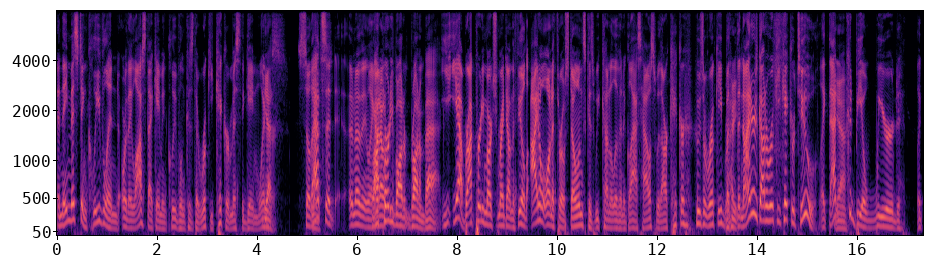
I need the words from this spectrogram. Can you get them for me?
And they missed in Cleveland, or they lost that game in Cleveland because their rookie kicker missed the game winner. Yes. So that's Yes. a, another thing. Like I Brock. Purdy brought, brought him back. Y- Yeah, Brock Purdy marched him right down the field. I don't want to throw stones because we kind of live in a glass house with our kicker, who's a rookie. But Right. the Niners got a rookie kicker too. Like that Yeah. could be a weird. Like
